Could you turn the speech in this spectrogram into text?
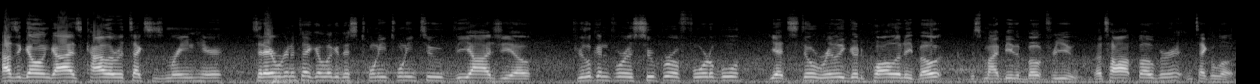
How's it going guys? Kyler with Texas Marine here. Today we're gonna take a look at this 2022 Viaggio. If you're looking for a super affordable, yet still really good quality boat, this might be the boat for you. Let's hop over and take a look.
